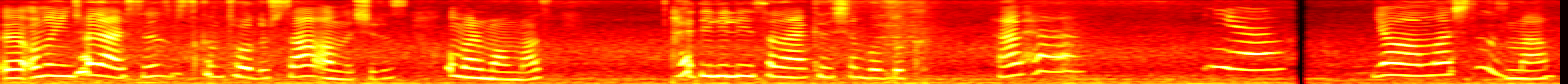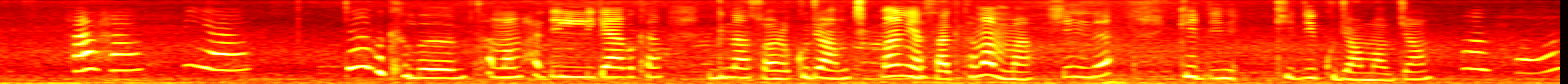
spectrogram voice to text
Ee, onu incelersiniz. Bir sıkıntı olursa anlaşırız. Umarım olmaz. Hadi Lili sana arkadaşını bulduk. Hem hem. Ya. Ya anlaştınız mı? Hav hav. Miyav. Gel bakalım. Tamam hadi Lili gel bakalım. Bugünden sonra kucağıma çıkman yasak tamam mı? Şimdi kedi, kedi kucağıma alacağım. Hav hav.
